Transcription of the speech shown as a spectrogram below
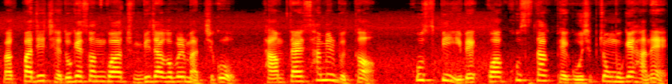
막바지 제도 개선과 준비 작업을 마치고 다음 달 3일부터 코스피 200과 코스닥 150 종목에 한해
